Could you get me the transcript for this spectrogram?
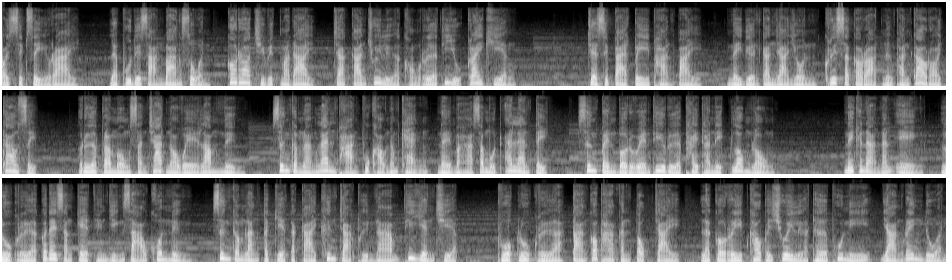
1,514 ราย และผู้โดยสารบางส่วนก็รอดชีวิตมาได้ จากการช่วยเหลือของเรือที่อยู่ใกล้เคียง 78 ปีผ่านไป ในเดือนกันยายน คริสต์ศักราช 1990 เรือประมงสัญชาตินอร์เวย์ลำหนึ่ง ซึ่งกำลังแล่นผ่านภูเขาน้ำแข็งในมหาสมุทรแอตแลนติก ซึ่งเป็นบริเวณที่เรือไททานิกล่มลง ในขณะนั้นเอง ลูกเรือก็ได้สังเกตเห็นหญิงสาวคนหนึ่ง ซึ่งกำลังตะเกียกตะกายขึ้นจากผืนน้ำที่เย็นเฉียบ พวกลูกเรือต่างก็พากันตกใจ และก็รีบเข้าไปช่วยเหลือเธอผู้นี้อย่างเร่งด่วน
